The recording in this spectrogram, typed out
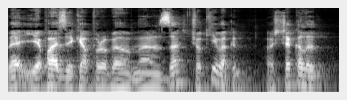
ve yapay zeka programlarınıza çok iyi bakın. Hoşçakalın.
